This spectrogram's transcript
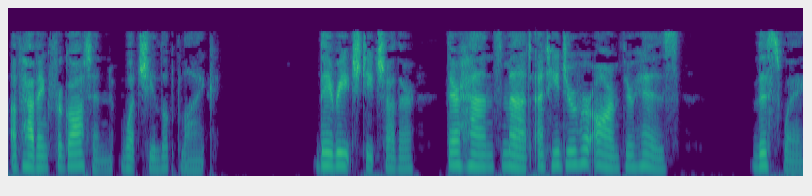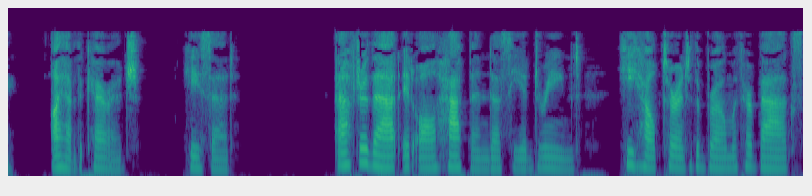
of having forgotten what she looked like. They reached each other, their hands met, and he drew her arm through his. "This way. I have the carriage," he said. After that it all happened as he had dreamed. He helped her into the brougham with her bags,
